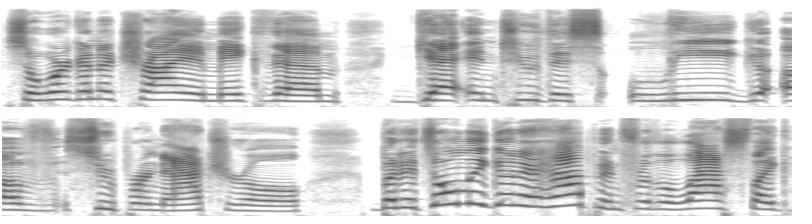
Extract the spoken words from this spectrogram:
So we're going to try and make them get into this league of supernatural, but it's only gonna happen for the last like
